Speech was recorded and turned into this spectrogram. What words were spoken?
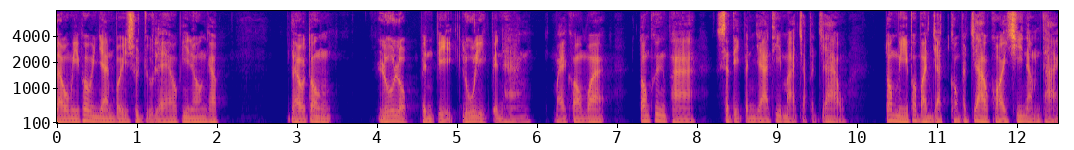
เรามีพระวิญญาณบริสุทธิ์อยู่แล้วพี่น้องครับ เราต้องรู้หลบเป็นปีก รู้หลีกเป็นหาง หมายความว่าต้องพึ่งพาสติปัญญาที่มาจากพระเจ้า ต้องมีพระบัญญัติของพระเจ้าคอยชี้นำทาง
